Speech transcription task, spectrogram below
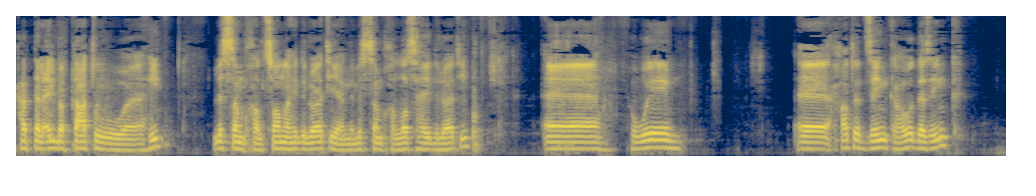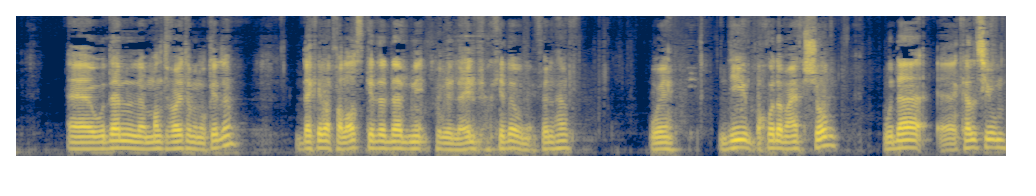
حتى العلبة بتاعته اهي. لسه خلصانة اهي دلوقتي يعني لسه مخلصها اهي دلوقتي. و حاطط زنك اهو ده زنك. آه وده ال multivitamin وكده. ده كده خلاص كده ده بنقفل العلبة كده ونقفلها. ودي باخدها معايا في الشغل. وده آه كالسيوم.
